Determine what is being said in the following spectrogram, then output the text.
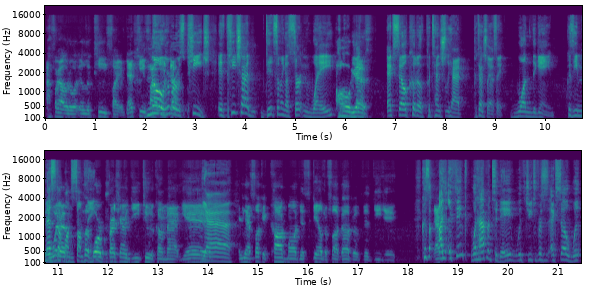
I forgot what it was, it was a team fight. If that team fight, no remember it was Peach if Peach had did something a certain way oh yes, XL could have potentially had potentially I say won the game because he messed up on something. Put more pressure on G two to come back. Yeah, yeah, And that fucking cog ball just scaled the fuck up. It was just GG. because I, I think what happened today with G2 versus XL wi-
